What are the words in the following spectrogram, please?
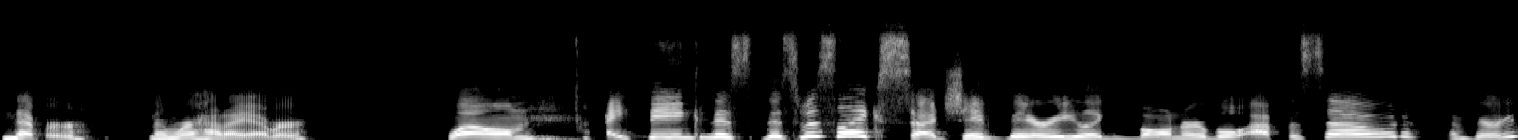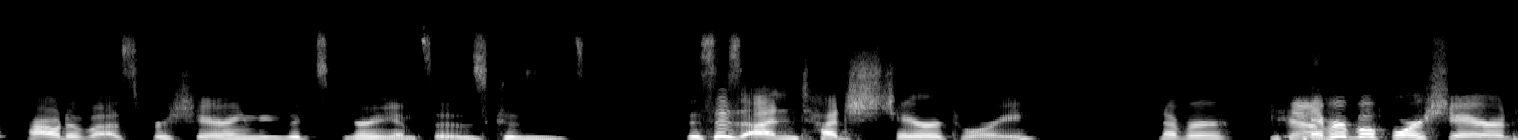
Never, never had I ever. Well, I think this this was like such a very like vulnerable episode. I'm very proud of us for sharing these experiences because this is untouched territory. Never, yeah. never before shared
